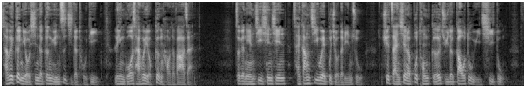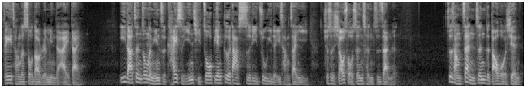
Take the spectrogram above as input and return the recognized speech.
才会更有心的耕耘自己的土地，领国才会有更好的发展。这个年纪轻轻、才刚继位不久的领主，却展现了不同格局的高度与气度，非常的受到人民的爱戴。伊达正宗的名字开始引起周边各大势力注意的一场战役，就是小手生城之战了。这场战争的导火线，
